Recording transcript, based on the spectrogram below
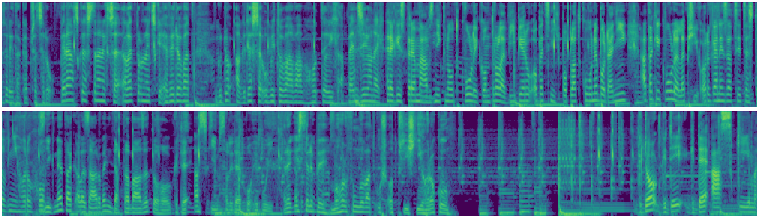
který je také předsedou Pirátské strany, chce elektronicky evidovat, kdo a kde se ubytovává v hotelích a penzionech. Registr má vzniknout kvůli kontrole výběru obecních poplatků nebo daní a taky kvůli lepší organizaci cestovního ruchu. Vznikne tak ale zároveň databáze toho, kde a s kým se lidé pohybují. Registr by mohl fungovat už od příštího roku. Kdo, kdy, kde a s kým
